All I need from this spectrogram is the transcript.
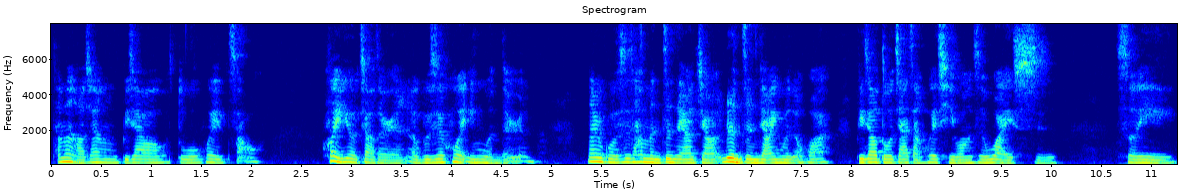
他们好像比较多会找会幼教的人，而不是会英文的人。那如果是他们真的要教认真教英文的话，比较多家长会期望是外师，所以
